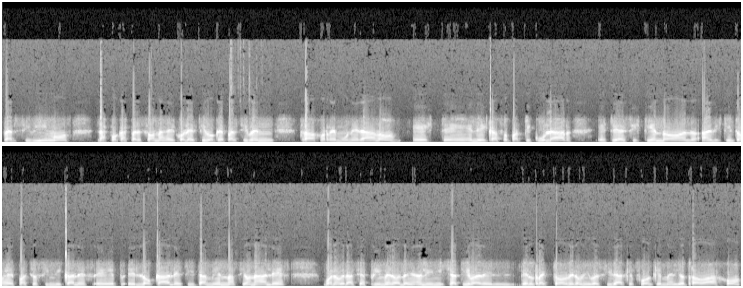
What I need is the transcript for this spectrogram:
percibimos, las pocas personas del colectivo que perciben trabajo remunerado. Este, en el caso particular, estoy asistiendo a, distintos espacios sindicales eh, locales y también nacionales bueno, gracias primero a la, iniciativa del, rector de la universidad, que fue el que me dio trabajo,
